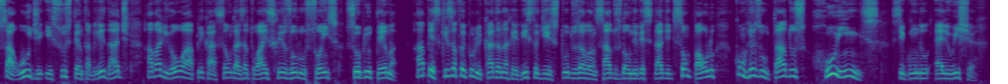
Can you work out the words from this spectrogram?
Saúde e Sustentabilidade avaliou a aplicação das atuais resoluções sobre o tema. A pesquisa foi publicada na revista de estudos avançados da Universidade de São Paulo com resultados ruins, segundo Hélio Wischer.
